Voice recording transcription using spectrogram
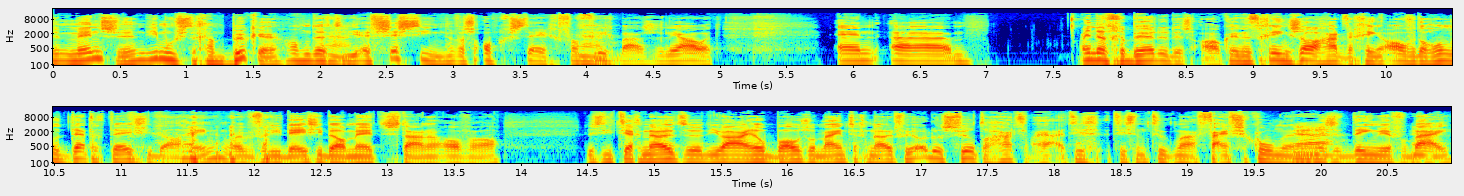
26.000 mensen, die moesten gaan bukken. Omdat Ja. die F-16 was opgestegen van Ja. vliegbasis Ljouwert. En, ehm, en dat gebeurde dus ook. En het ging zo hard. We gingen over de 130 decibel heen. We hebben van die decibelmeters staan er overal. Dus die techneuten die waren heel boos op mijn techneut. Van, "Joh, dat is veel te hard. Maar ja, het is, het is natuurlijk maar vijf seconden en Ja. dan is het ding weer voorbij.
